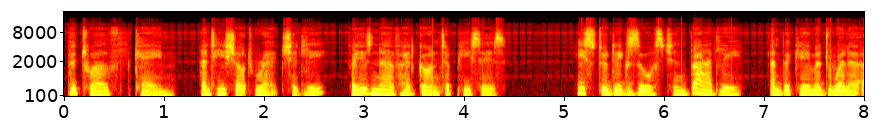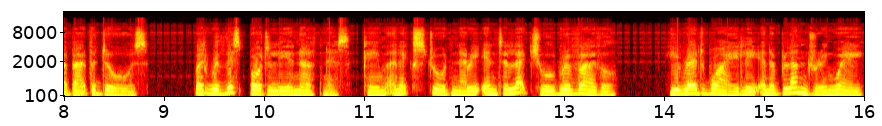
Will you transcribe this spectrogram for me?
The twelfth came and he shot wretchedly, for his nerve had gone to pieces. He stood exhaustion badly, and became a dweller about the doors. But with this bodily inertness came an extraordinary intellectual revival. He read widely in a blundering way,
